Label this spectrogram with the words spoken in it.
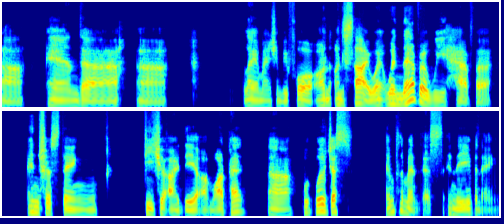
uh, and uh, uh, like I mentioned before, on, on the side, when, whenever we have an interesting feature idea on Wattpad, uh, we'll just implement this in the evening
